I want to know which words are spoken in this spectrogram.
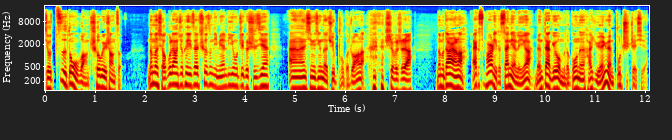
就自动往车位上走。那么小姑娘就可以在车子里面利用这个时间，安安心心的去补个妆了，是不是啊？那么当然了，X Party 的三点零啊，能带给我们的功能还远远不止这些。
